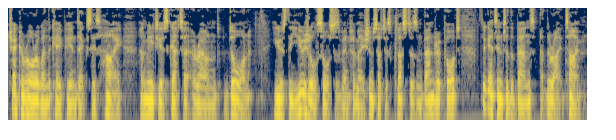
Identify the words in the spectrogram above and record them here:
Check aurora when the KP index is high and meteor scatter around dawn. Use the usual sources of information, such as clusters and band reports, to get into the bands at the right time.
